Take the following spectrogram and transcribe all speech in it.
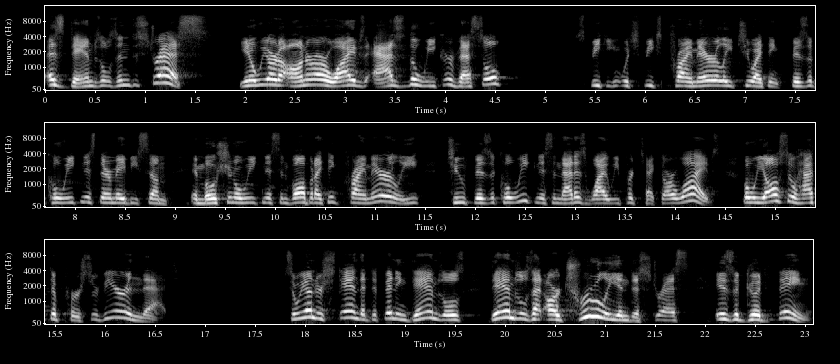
as damsels in distress. You know, we are to honor our wives as the weaker vessel, speaking, which speaks primarily to, I think, physical weakness. There may be some emotional weakness involved, but I think primarily to physical weakness, and that is why we protect our wives. But we also have to persevere in that. So we understand that defending damsels, damsels that are truly in distress, is a good thing.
